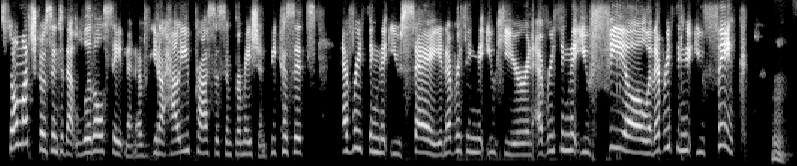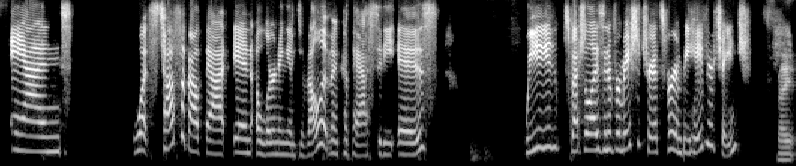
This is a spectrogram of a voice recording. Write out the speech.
so much goes into that little statement of you know how you process information because it's everything that you say and everything that you hear and everything that you feel and everything that you think. Hmm. And what's tough about that in a learning and development capacity is we specialize in information transfer and behavior change. Right.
